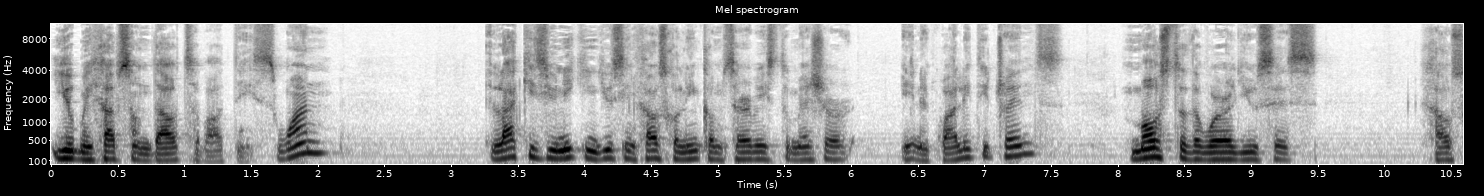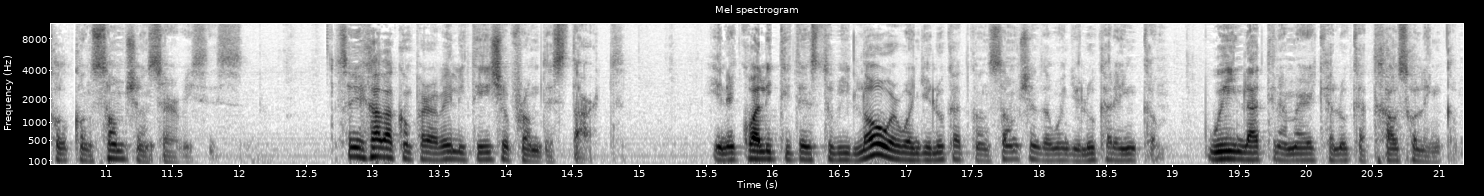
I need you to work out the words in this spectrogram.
you may have some doubts about this. One, LAC is unique in using household income surveys to measure inequality trends. Most of the world uses household consumption surveys. So you have a comparability issue from the start. Inequality tends to be lower when you look at consumption than when you look at income. We in Latin America look at household income.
